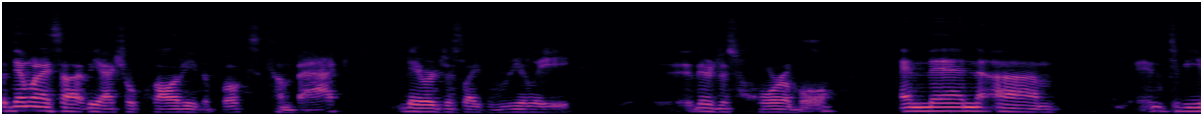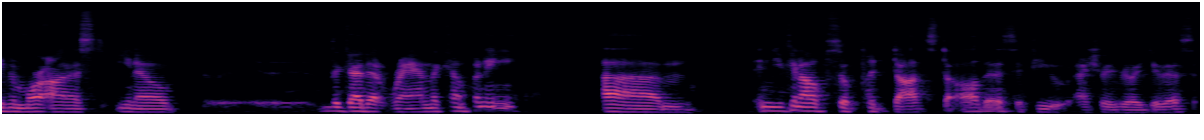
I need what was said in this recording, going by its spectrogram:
But then when I saw the actual quality of the books come back, they were just like really, they're just horrible. And then, um, and to be even more honest, you know, the guy that ran the company, um, and you can also put dots to all this if you actually really do this.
